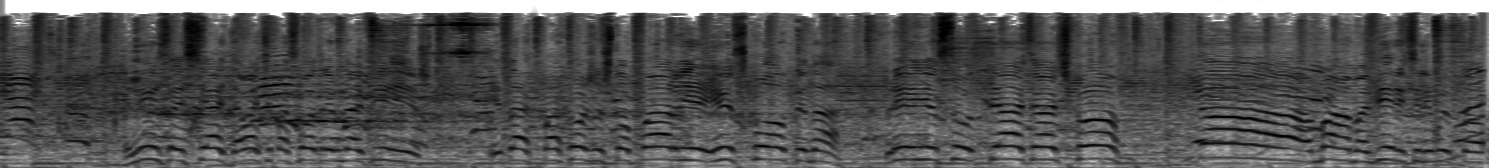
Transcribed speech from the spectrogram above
сядь. Лиза, сядь, давайте посмотрим на финиш. Итак, похоже, что парни из Колпина принесут 5 очков. Да, мама, верите ли вы в то?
